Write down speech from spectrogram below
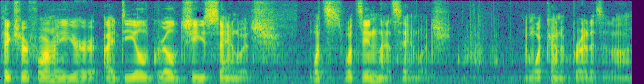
picture for me your ideal grilled cheese sandwich. What's what's in that sandwich, and what kind of bread is it on?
